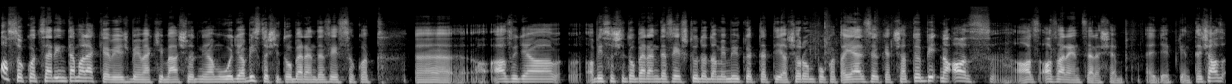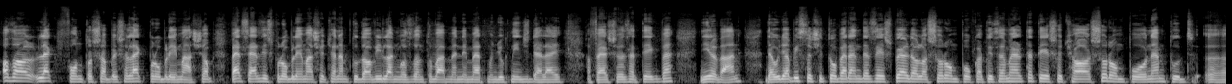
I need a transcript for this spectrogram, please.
Az szokott szerintem a legkevésbé meghibásodni amúgy. A biztosító berendezés szokott, az ugye a, a biztosító berendezés, tudod, ami működteti a sorompókat, a jelzőket, stb. Na az, az, az a rendszeresebb egyébként. És az, az a legfontosabb és a legproblémásabb. Persze ez is problémás, hogyha nem tud a villanymozdon tovább menni, mert mondjuk nincs delej a felsővezetékbe, nyilván. De ugye a biztosító berendezés például a sorompókat üzemelteti, és hogyha a sorompó nem tud ö,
